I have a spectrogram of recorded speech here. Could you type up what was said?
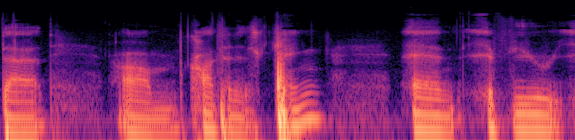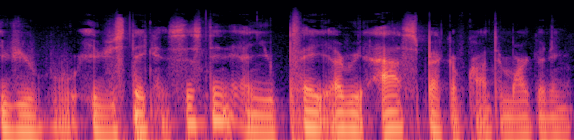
that um, content is king and if you if you if you stay consistent and you play every aspect of content marketing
